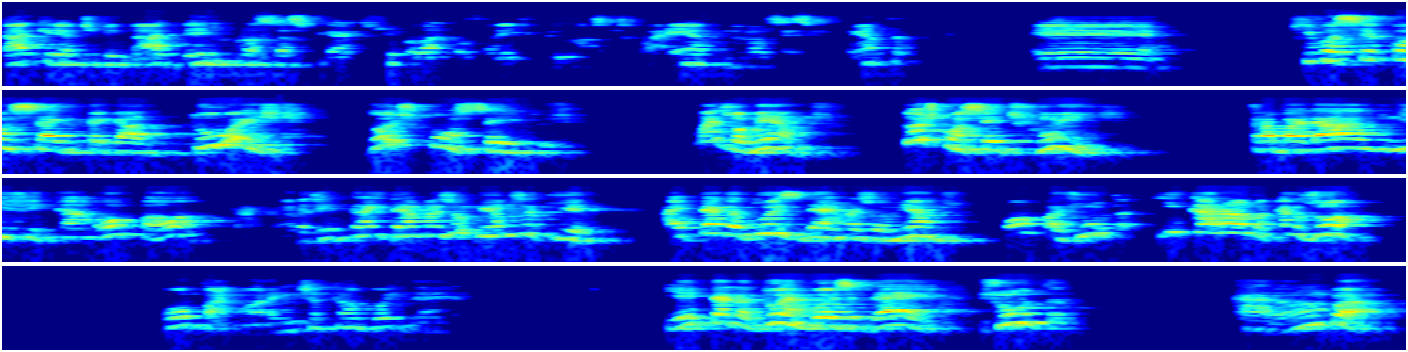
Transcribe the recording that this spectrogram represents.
da criatividade, desde o processo criativo, lá que eu falei de 1940, 1950, é, que você consegue pegar duas, dois conceitos, mais ou menos, dois conceitos ruins, trabalhar, unificar, opa, ó, a gente tem a ideia mais ou menos aqui. Aí pega duas ideias mais ou menos, opa, junta, e caramba, casou. Opa, agora a gente já tem uma boa ideia. E aí pega duas boas ideias, junta. Caramba,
